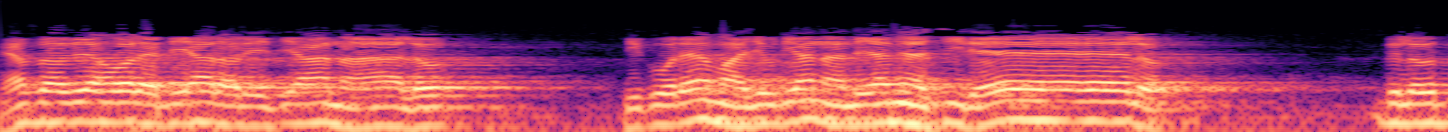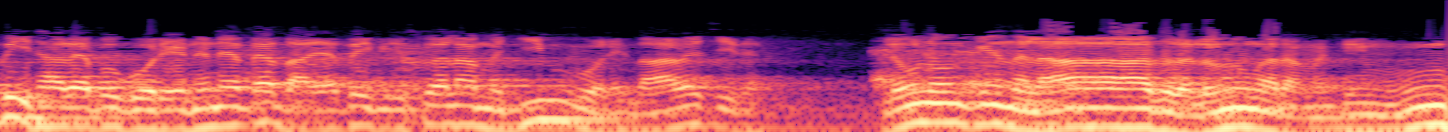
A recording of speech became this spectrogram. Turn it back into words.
မြတ်စွာဘုရားဟောတဲ့တရားတော်တွေကြားနာလို့ဒီကိုယ်ထဲမှာယုတ်တရားနာတရားများရှိတယ်လို့ ဒီလိုသိထားတဲ့ပုဂ္ဂိုလ်တွေနည်းနည်းသက်သာရသိပြီးဆွဲလာမကြည့်ဘူးကိုလေဒါပဲရှိတယ်လုံးလုံးကင်းသလားဆိုတော့လုံးလုံးကတော့မကင်းဘူး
